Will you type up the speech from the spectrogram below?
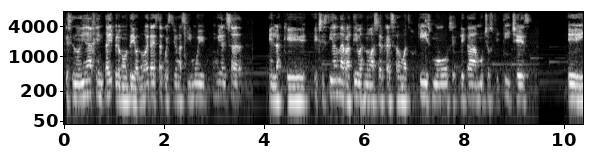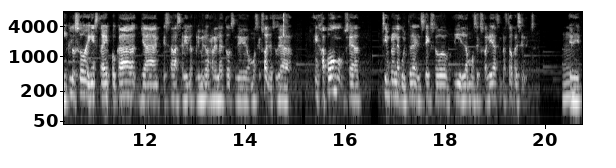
que se denominaba hentai, pero como te digo, ¿no? Era esta cuestión así muy, muy alzada, en las que existían narrativas, ¿no? Acerca del sadomasoquismo, se explicaban muchos fetiches, e incluso en esta época ya empezaba a salir los primeros relatos de homosexuales, o sea, en Japón, o sea, siempre la cultura del sexo y la homosexualidad siempre ha estado presente. o sea, Mm. eh,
